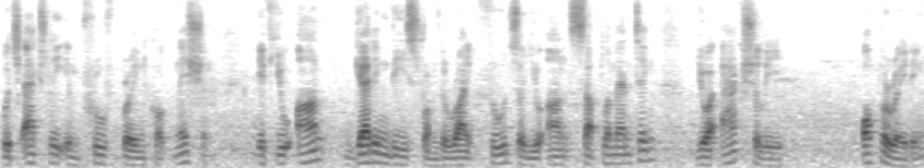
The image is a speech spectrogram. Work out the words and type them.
which actually improve brain cognition. If you aren't getting these from the right foods or you aren't supplementing, you're actually operating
